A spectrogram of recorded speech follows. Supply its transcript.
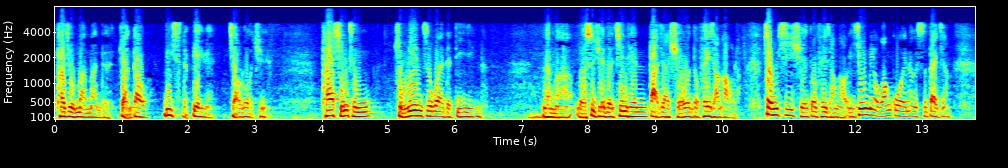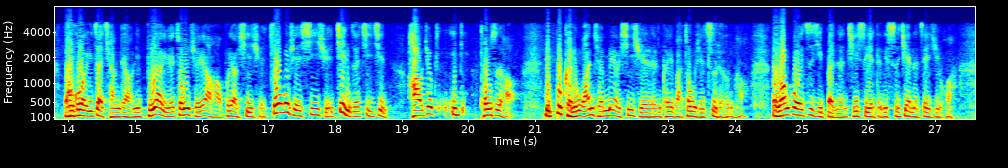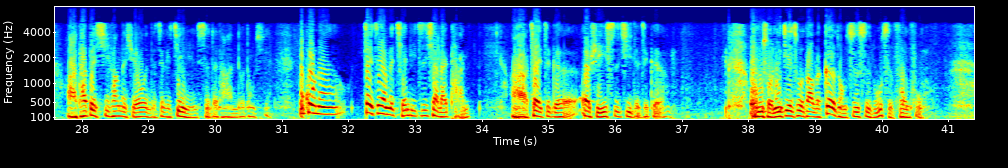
它就慢慢的转到历史的边缘角落去，它形成。主音之外的低音了那么我是觉得今天大家学问都非常好了，中西学都非常好，已经没有王国维那个时代讲。王国维一再强调，你不要以为中学要好，不要西学，中学西学进则即进，好就一定同时好，你不可能完全没有西学的人可以把中学治得很好。而王国维自己本人其实也等于实践了这句话，啊，他对西方的学问的这个浸淫，使得他很多东西。不过呢，在这样的前提之下来谈。啊，在这个二十一世纪的这个，我们所能接触到的各种知识如此丰富，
